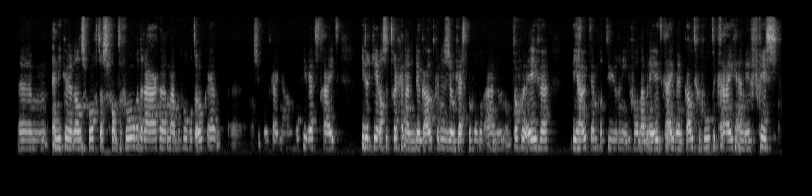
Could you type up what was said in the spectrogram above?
Um, en die kunnen dan sporters van tevoren dragen, maar bijvoorbeeld ook, hè, als je bijvoorbeeld kijkt naar een hockeywedstrijd, iedere keer als ze terug gaan naar de dugout, kunnen ze zo'n vest bijvoorbeeld aandoen, om toch weer even die huidtemperatuur in ieder geval naar beneden te krijgen, weer een koud gevoel te krijgen en weer fris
